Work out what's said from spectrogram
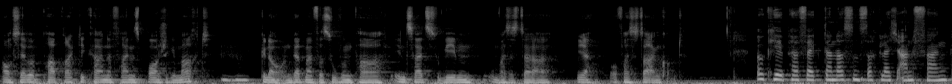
auch selber ein paar Praktika in der Finance-Branche gemacht. Mhm. Genau, und werde mal versuchen, ein paar Insights zu geben, um was es da, ja, auf was es da ankommt. Okay, perfekt. Dann lass uns doch gleich anfangen.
